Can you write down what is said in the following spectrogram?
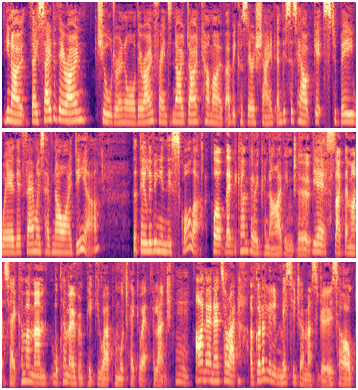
You know, they say to their own children or their own friends, no, don't come over because they're ashamed. And this is how it gets to be where their families have no idea that they're living in this squalor. Well, they become very conniving too. Yes. Like they might say, Come on, Mum, we'll come over and pick you up and we'll take you out for lunch. Hmm. Oh, no, no, it's all right. I've got a little message I must do, so I'll,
